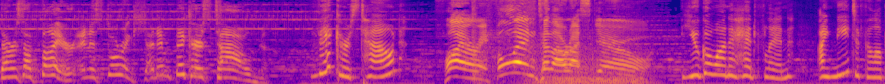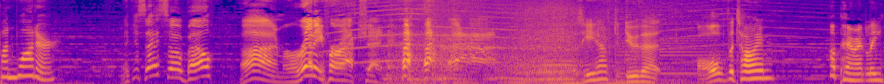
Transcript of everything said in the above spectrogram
There's a fire in a storage shed in Bickerstown! Vicarstown? Fiery Flynn to the rescue! You go on ahead, Flynn. I need to fill up on water. If you say so, Belle. I'm ready for action! Does he have to do that all the time? Apparently.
